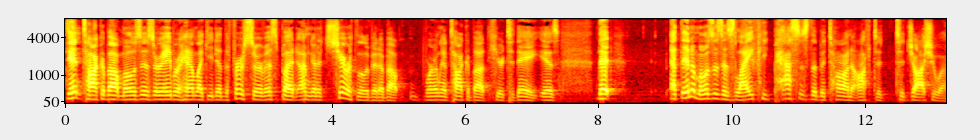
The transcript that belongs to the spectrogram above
didn't talk about Moses or Abraham like he did the first service, but I'm going to share with a little bit about what I'm going to talk about here today is that at the end of Moses' life, he passes the baton off to, to Joshua.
